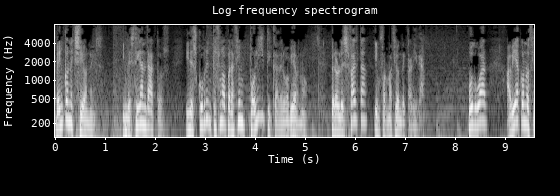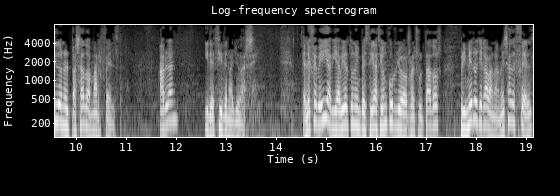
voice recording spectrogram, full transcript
Ven conexiones, investigan datos y descubren que es una operación política del gobierno, pero les falta información de calidad. Woodward había conocido en el pasado a Mark Feld. Hablan y deciden ayudarse. El FBI había abierto una investigación cuyos resultados primero llegaban a mesa de Feld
